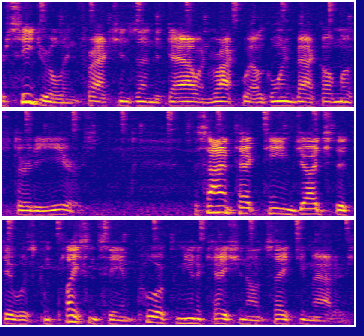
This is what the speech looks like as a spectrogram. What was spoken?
procedural infractions under Dow and Rockwell going back almost 30 years. The Scientech team judged that there was complacency and poor communication on safety matters.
